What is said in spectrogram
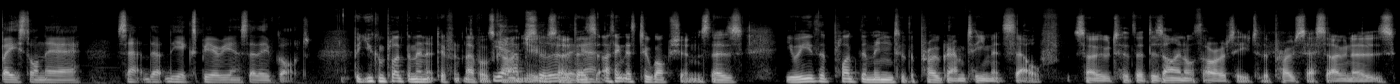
based on their set, the, the experience that they've got. But you can plug them in at different levels, Yeah, can't you? So there's, yeah. I think there's two options. There's you either plug them into the program team itself, so to the design authority, to the process owners,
